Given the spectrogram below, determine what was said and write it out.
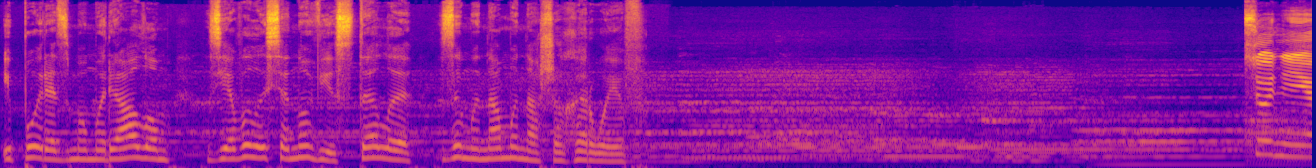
і поряд з меморіалом з'явилися нові стели з іменами наших героїв. Сьогодні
